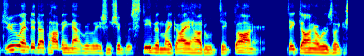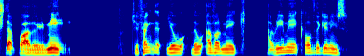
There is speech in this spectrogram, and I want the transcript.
Drew ended up having that relationship with Steven like I had with Dick Donner. Dick Donner was like a stepfather to me. do you think that you'll they'll ever make a remake of the Goonies?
